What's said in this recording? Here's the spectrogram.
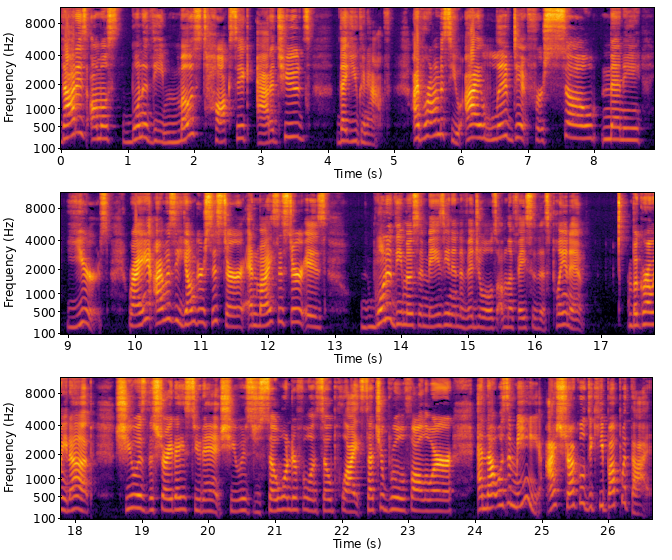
That is almost one of the most toxic attitudes that you can have i promise you i lived it for so many years right i was a younger sister and my sister is one of the most amazing individuals on the face of this planet but growing up, she was the straight A student. She was just so wonderful and so polite, such a rule follower. And that wasn't me. I struggled to keep up with that.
